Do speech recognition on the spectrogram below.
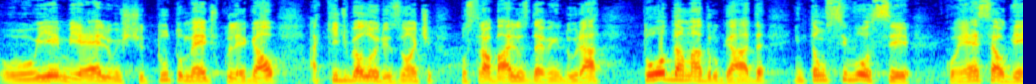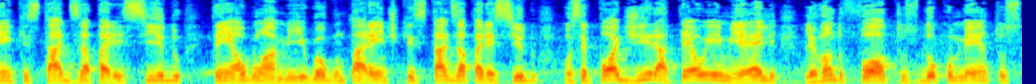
o IML, o Instituto Médico Legal, aqui de Belo Horizonte. Os trabalhos devem durar toda a madrugada. Então, se você conhece alguém que está desaparecido, tem algum amigo, algum parente que está desaparecido, você pode ir até o IML levando fotos, documentos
